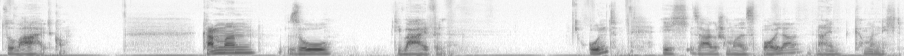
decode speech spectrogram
zur Wahrheit kommen? Kann man so die Wahrheit finden? Und Ich sage schon mal Spoiler. Nein, kann man nicht.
